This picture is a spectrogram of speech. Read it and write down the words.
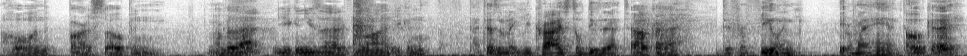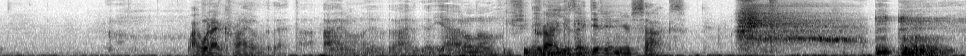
hole in the bar of soap and remember that? You can use that if you want. You can That doesn't make me cry. I still do that. Okay. Different feeling from my hand. Okay. Why would I cry over that? Though? I don't I, yeah, I don't know. You should Maybe cry because I did it in your socks.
